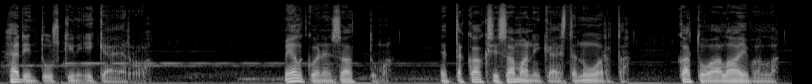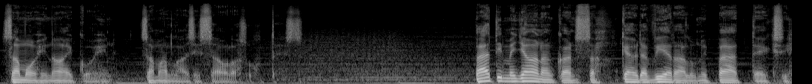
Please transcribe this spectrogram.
hädin tuskin ikäeroa. Melkoinen sattuma, että kaksi samanikäistä nuorta katoaa laivalla samoihin aikoihin samanlaisissa olosuhteissa. Päätimme Jaanan kanssa käydä vierailuni päätteeksi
